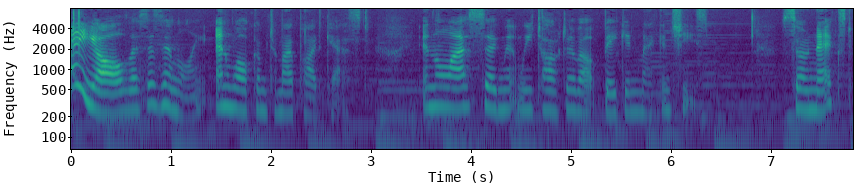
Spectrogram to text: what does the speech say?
Hey y'all, this is Emily, and welcome to my podcast. In the last segment, we talked about bacon, mac, and cheese. So, next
